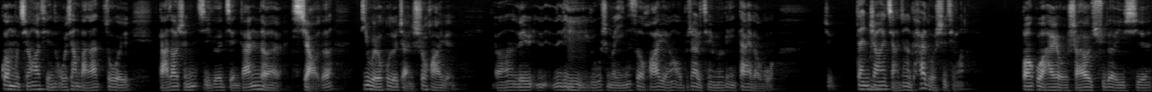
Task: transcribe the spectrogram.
灌木切花田呢，我想把它作为打造成几个简单的小的。低维护的展示花园，然后例例如什么银色花园我不知道以前有没有给你带到过。就单张讲真的太多事情了，包括还有芍药区的一些，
